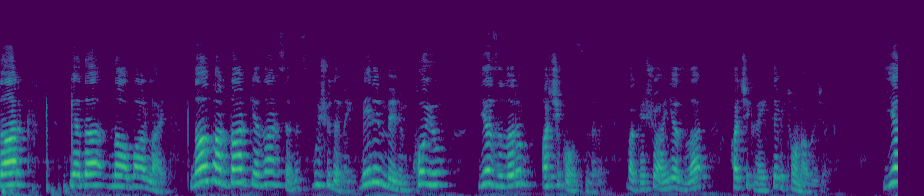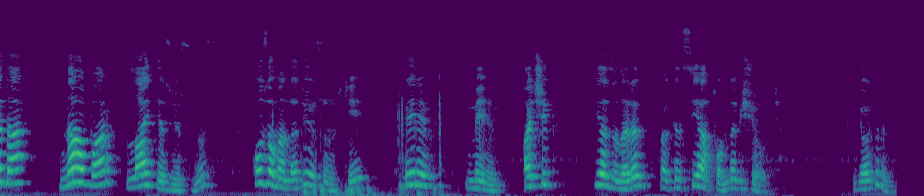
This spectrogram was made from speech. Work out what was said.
dark ya da navbar light. Navbar dark yazarsanız bu şu demek. Benim benim koyu yazılarım açık olsun demek. Bakın şu an yazılar açık renkte bir ton alacak. Ya da navbar light yazıyorsunuz. O zaman da diyorsunuz ki benim menüm açık yazıların bakın siyah tonda bir şey olacak. Gördünüz mü?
